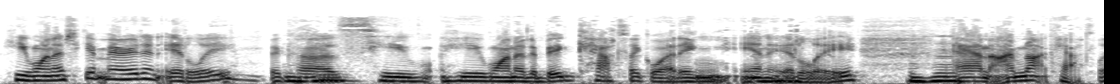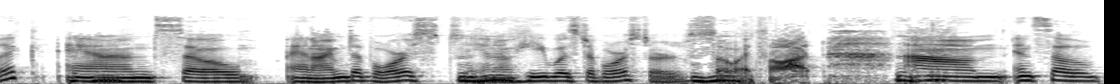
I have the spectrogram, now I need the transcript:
he wanted to get married in Italy because he he wanted a big Catholic wedding in Mm-hmm. Italy, and I'm not Catholic, and so and I'm divorced. You Mm-hmm. know, he was divorced, or so I thought, um, and so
